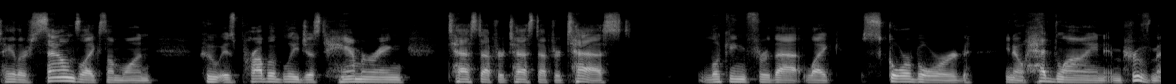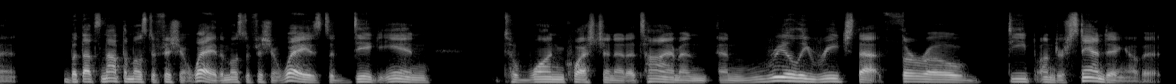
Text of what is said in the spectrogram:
Taylor sounds like someone who is probably just hammering test after test after test looking for that like scoreboard, you know, headline improvement. But that's not the most efficient way. The most efficient way is to dig in to one question at a time and and really reach that thorough deep understanding of it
